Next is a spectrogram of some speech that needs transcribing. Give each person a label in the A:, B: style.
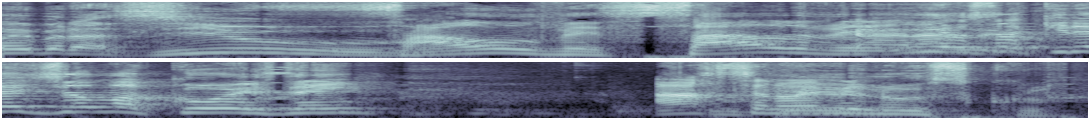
A: Oi, Brasil!
B: Salve, salve!
A: Caralho.
B: E eu só queria dizer uma coisa, hein? Arsenal é minúsculo.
